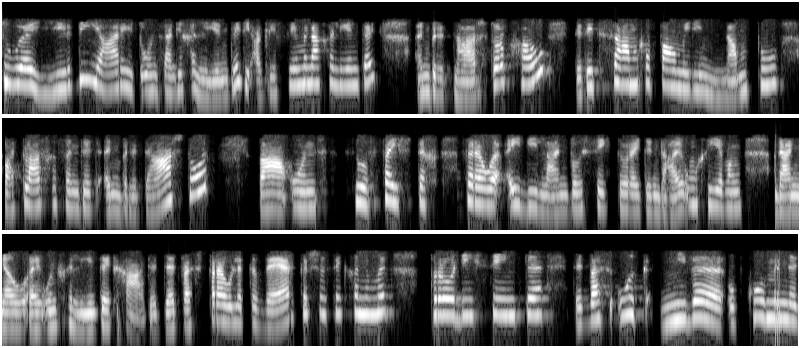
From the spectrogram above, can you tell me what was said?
So hierdie jaar het ons aan die geleentheid, die Agrifemina geleentheid in Bredasdorp gehou. Dit het saamgeval met die Nampo wat plaasgevind het in Bredasdorp waar ons so 50 vroue uit die landbousektor uit in daai omgewing dan nou by ons geleentheid gehad het. Dit was vroulike werkers soos ek genoem het, produsente, dit was ook nuwe opkomende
